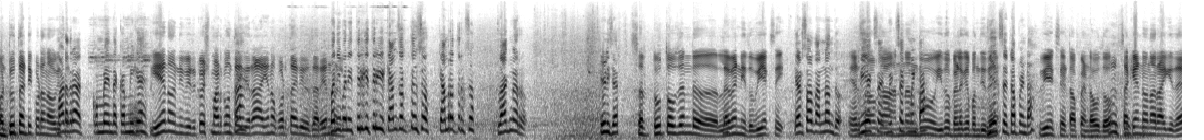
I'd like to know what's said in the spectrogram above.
ಒಂದು ಟೂ ತರ್ಟಿ ಕೊಡೋಣ ಹೋಗಿ ಮಾಡಿದ್ರೆ? ಕೊಂಬೆಯಿಂದ ಕಮ್ಮಿಗೆ? ಏನೋ ನೀವು ರಿಕ್ವೆಸ್ಟ್ ಮಾಡ್ಕೊಂತ ಇದ್ದೀರಾ? ಏನೋ ಕೊಡ್ತಾ ಇದೀವಿ ಸರ್ ಏನು ಬನ್ನಿ ಬನ್ನಿ ತಿರುಗಿ ತಿರುಗಿ ಕ್ಯಾಮ್ರಾ ಸೊ ಕ್ಯಾಮ್ರಾ ತಿರುಗಿಸು. ವ್ಯಾಗ್ನರ್ ಹೇಳಿ sir. Sir two thousand eleven ಇದು ವಿ ಎಕ್ಸ್ ಐ ಎರಡ್ ಸಾವಿರದ ಹನ್ನೊಂದು. V X I mid segment ಇದು ಬೆಳಗ್ಗೆ ವಿ ಬಂದಿದೆ X I top end V X I top end ಹೌದು. ಸೆಕೆಂಡ್ ಓನರ್ ಆಗಿದೆ.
